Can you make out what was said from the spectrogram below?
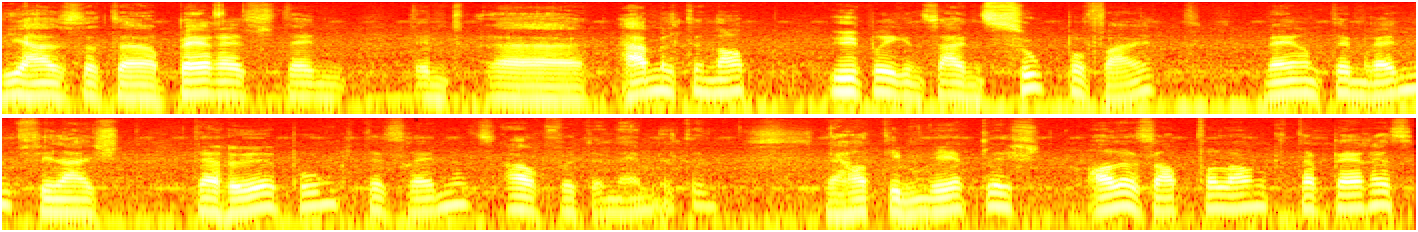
wie heißt er, der Perez den, den äh, Hamilton ab. Übrigens ein super Fight während dem Rennen, vielleicht der Höhepunkt des Rennens, auch für den Hamilton. Der hat ihm wirklich alles abverlangt, der Perez.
